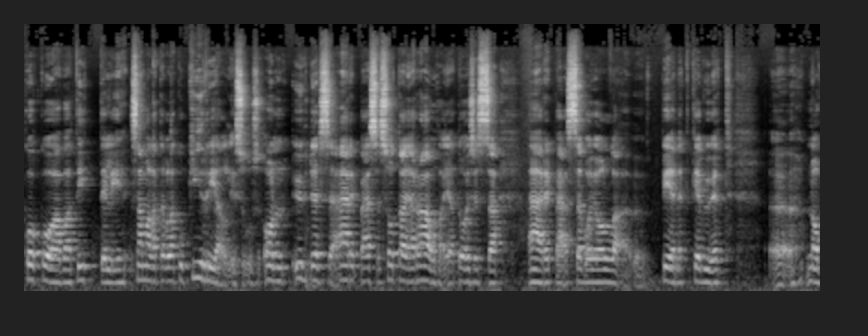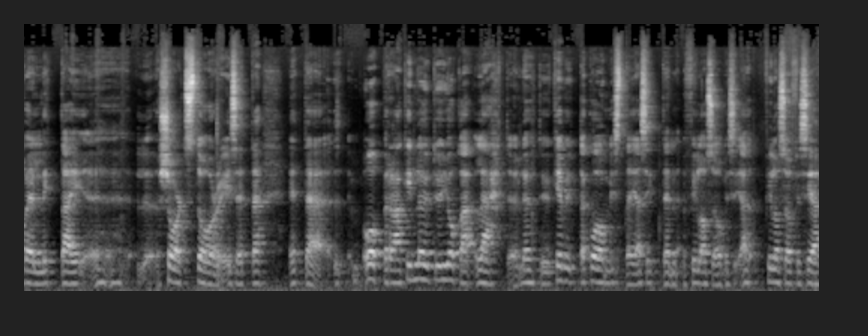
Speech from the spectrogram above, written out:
kokoava titteli samalla tavalla kuin kirjallisuus. On yhdessä ääripäässä sota ja rauha ja toisessa ääripäässä voi olla pienet kevyet novellit tai short stories, että, että operaakin löytyy joka lähtöön. Löytyy kevyttä koomista ja sitten filosofisia, filosofisia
